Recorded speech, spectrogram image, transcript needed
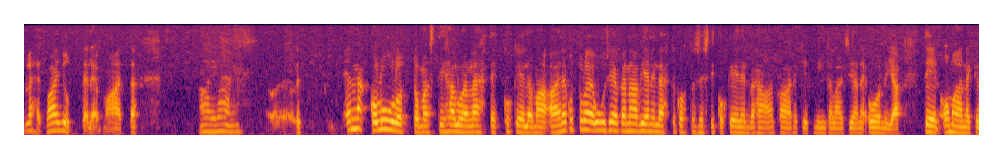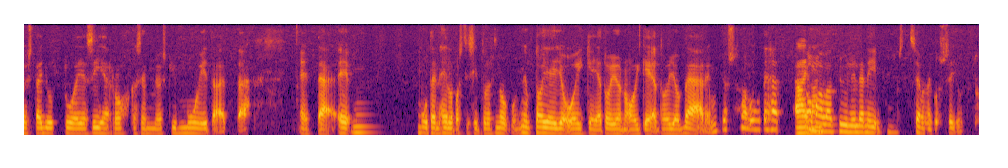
lähdet vaan juttelemaan, että Aivan ennakkoluulottomasti haluan lähteä kokeilemaan. Aina kun tulee uusia kanavia, niin lähtökohtaisesti kokeilen vähän aikaa ainakin, että minkälaisia ne on ja teen oman näköistä juttua ja siihen rohkaisen myöskin muita, että, että ei, muuten helposti siitä tulee, että no, no, toi ei ole oikein ja toi on oikein ja toi on väärin, mutta jos haluaa tehdä Aivan. omalla tyylillä, niin se on niin se juttu.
